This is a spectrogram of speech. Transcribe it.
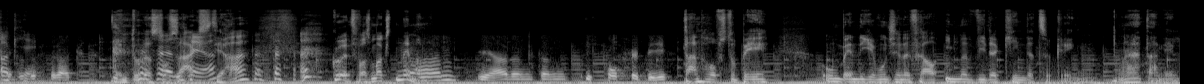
Also das fragt. Wenn du das so sagst, ja. Gut, was magst du nehmen? Ähm, ja, dann, dann ich hoffe B. Dann hoffst du B, unbändiger Wunsch einer Frau, immer wieder Kinder zu kriegen. Na, Daniel.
